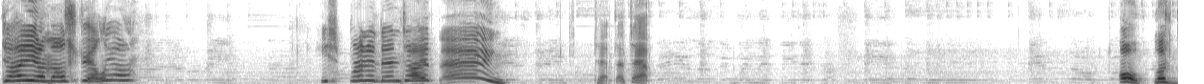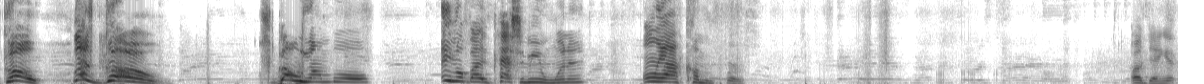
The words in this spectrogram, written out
Damn, Australia. He sprinted the entire thing. Tap, tap, tap. Oh, let's go! Let's go! Let's go, young boy! Ain't nobody passing me and winning. Only I coming first. Oh, dang it.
